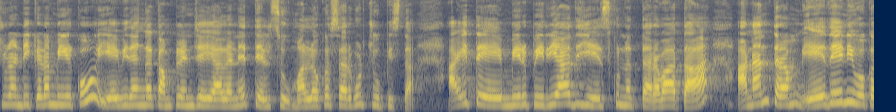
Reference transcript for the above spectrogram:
చూడండి ఇక్కడ మీకు ఏ విధంగా కంప్లైంట్ చేయాలనేది తెలుసు. మళ్ళీ ఒకసారి కూడా చూపిస్తా. అయితే మీరు ఫిర్యాదు చేసుకున్న తర్వాత అనంతరం ఏదేని ఒక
